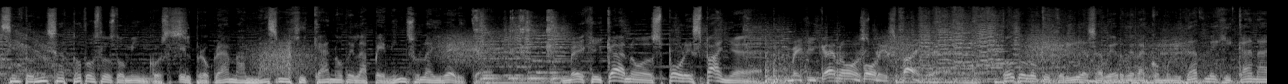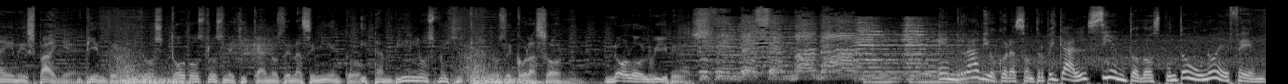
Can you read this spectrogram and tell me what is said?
Sintoniza todos los domingos el programa más mexicano de la península ibérica. Mexicanos por España. Mexicanos por España. Todo lo que querías saber de la comunidad mexicana en España. Bienvenidos todos los mexicanos de nacimiento y también los mexicanos de corazón. No lo olvides. En Radio Corazón Tropical 102.1 FM.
